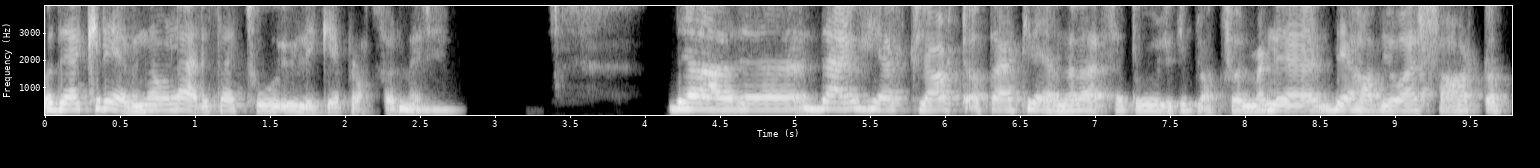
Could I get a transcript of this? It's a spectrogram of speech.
Og det er krevende å lære seg to ulike plattformer. Mm. Det er, eh, det er, jo helt klart at det er krevende å lære seg to ulike plattformer. Det, det har vi jo erfart at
